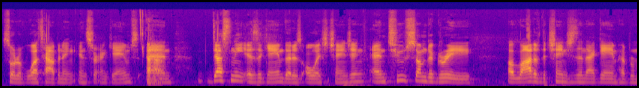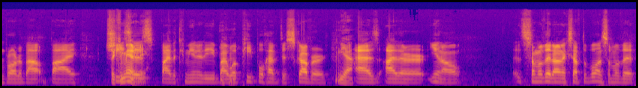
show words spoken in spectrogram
sort of what's happening in certain games, Uh-huh. and Destiny is a game that is always changing, and to some degree, a lot of the changes in that game have been brought about by The cheeses, community. Mm-hmm. by the community, by what people have discovered Yeah. as either you know some of it unacceptable and some of it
